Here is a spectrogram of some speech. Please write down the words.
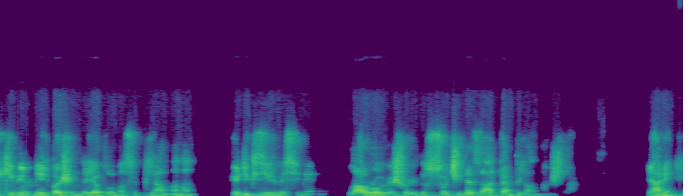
2001 başında yapılması planlanan ÜDÜK zirvesini Lavrov ve Şoygu Soçi'de zaten planlamışlar. Yani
